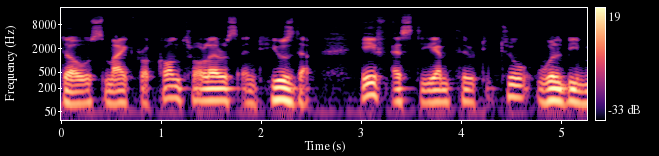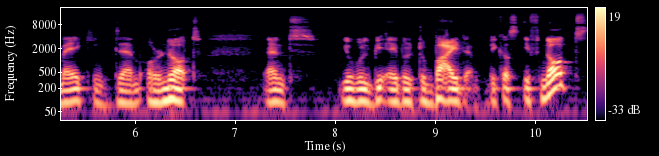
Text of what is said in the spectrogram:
those microcontrollers and use them if STM32 will be making them or not. And you will be able to buy them because if not,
